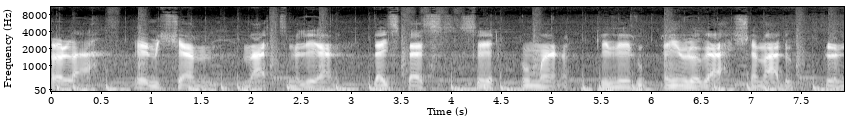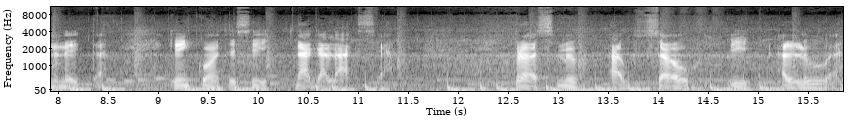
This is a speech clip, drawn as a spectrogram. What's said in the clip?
Olá, eu me chamo Maximiliano, da espécie ser humano, que vivo em um lugar chamado planeta, que encontra-se na galáxia, próximo ao Sol e à Lua.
